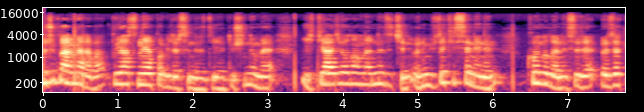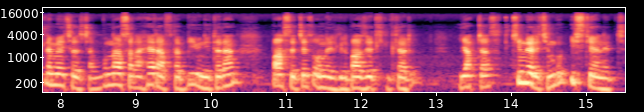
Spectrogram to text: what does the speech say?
Çocuklar merhaba. Bu yaz ne yapabilirsiniz diye düşündüm ve ihtiyacı olanlarınız için önümüzdeki senenin konularını size özetlemeye çalışacağım. Bundan sonra her hafta bir üniteden bahsedeceğiz. Onunla ilgili bazı etkinlikler yapacağız. Kimler için bu? İsteyenler için.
